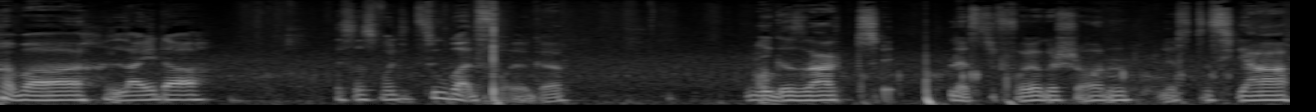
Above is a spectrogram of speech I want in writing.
Aber leider ist es wohl die Zubat-Folge. Wie gesagt, letzte Folge schon, letztes Jahr.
